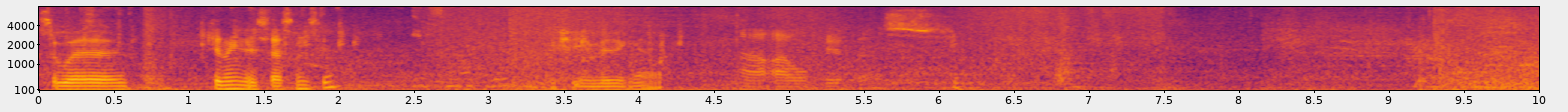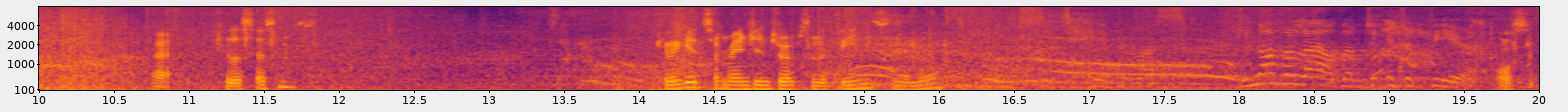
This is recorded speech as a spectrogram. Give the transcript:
So we're killing the assassins here. Make sure you're moving out. Uh, I will do this. Alright, kill assassins. Can we get some range interrupts on the fiends in the middle? Fools seek to hinder us. Do not allow them to interfere. Awesome.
